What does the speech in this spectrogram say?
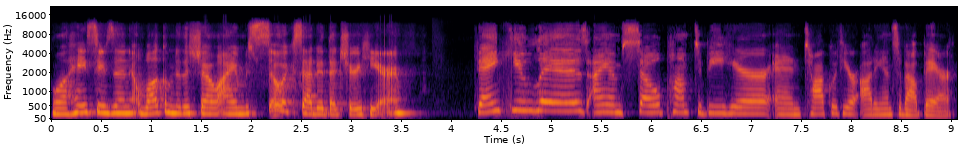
Well, hey, Susan, welcome to the show. I am so excited that you're here. Thank you, Liz. I am so pumped to be here and talk with your audience about Bare.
